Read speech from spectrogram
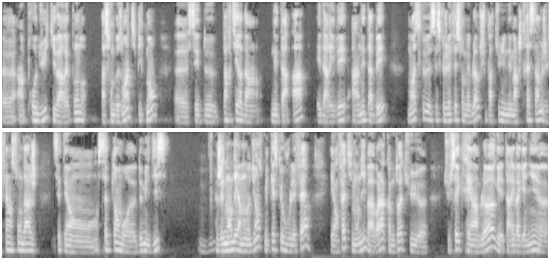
un produit qui va répondre à son besoin. Typiquement, c'est de partir d'un état A et d'arriver à un état B. Moi, ce que c'est ce que j'ai fait sur mes blogs. Je suis parti d'une démarche très simple. J'ai fait un sondage. C'était en septembre 2010. Mhm. J'ai demandé à mon audience, mais qu'est-ce que vous voulez faire? Et en fait, ils m'ont dit, bah voilà, comme toi, tu euh, tu sais créer un blog et tu arrives à gagner euh,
